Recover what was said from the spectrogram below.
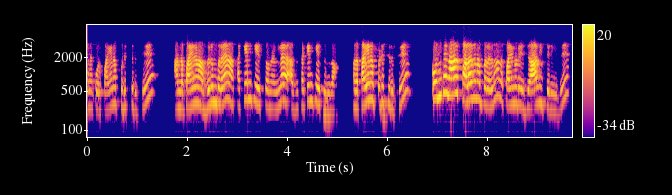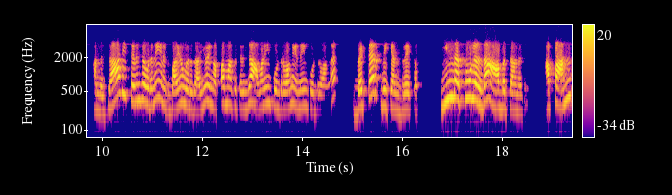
எனக்கு ஒரு பையனை பிடிச்சிருக்கு. அந்த பையனை நான் விரும்புறேன். நான் செகண்ட் கேஸ் சொன்னேன்ல அது செகண்ட் கேஸ் இதுதான். அந்த பையனை பிடிச்சிருக்கு. கொஞ்ச நாள் பழகுன பிறகுதான் அந்த பையனுடைய ஜாதி தெரியுது. அந்த ஜாதி தெரிஞ்ச உடனே எனக்கு பயம் வருது. ஐயோ எங்க அப்பா அம்மாக்கு தெரிஞ்சா அவனையும் கொண்டுருவாங்க என்னையும் கொண்டுருவாங்க better we can break up இந்த சூழல் தான் ஆபத்தானது. அப்ப அந்த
